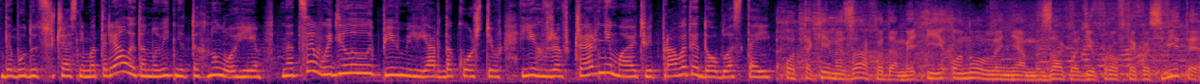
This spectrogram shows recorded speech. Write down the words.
де будуть сучасні матеріали та новітні технології. На це виділили півмільярда коштів. Їх вже в червні мають відправити до областей. От такими заходами і оновленням закладів профтехосвіти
